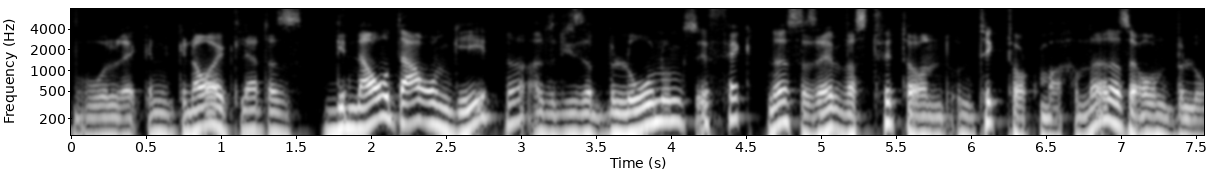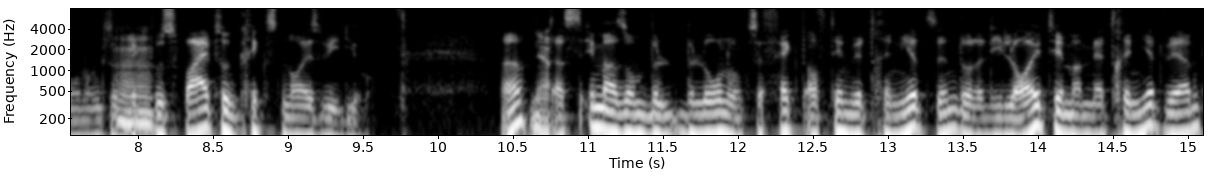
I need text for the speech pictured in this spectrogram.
wo er genau erklärt, dass es genau darum geht, ne? also dieser Belohnungseffekt, ne? ist dasselbe, was Twitter und, und TikTok machen, ne? das ist ja auch ein Belohnungseffekt. Mhm. Du swipes und kriegst ein neues Video. Ne? Ja. Das ist immer so ein Be Belohnungseffekt, auf den wir trainiert sind oder die Leute immer mehr trainiert werden.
